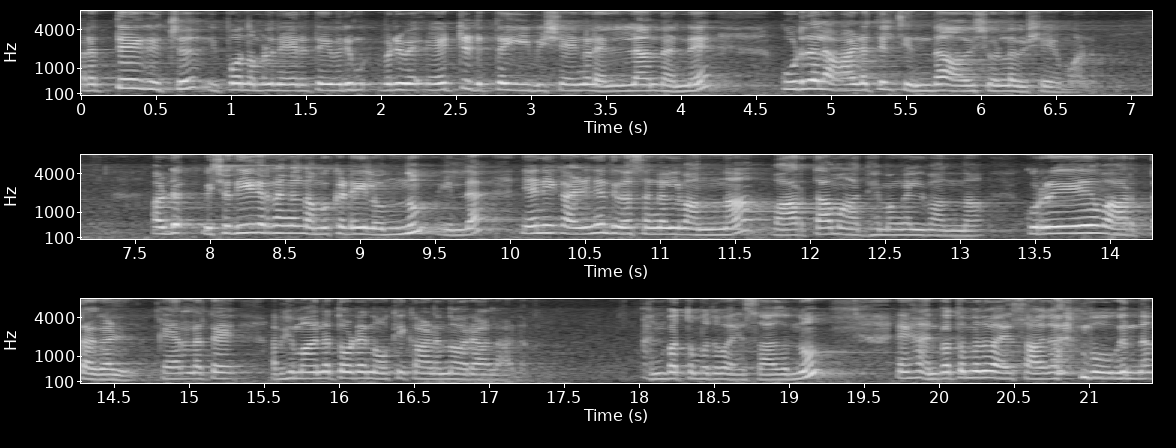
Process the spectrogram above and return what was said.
പ്രത്യേകിച്ച് ഇപ്പോൾ നമ്മൾ നേരത്തെ ഇവർ ഇവർ ഏറ്റെടുത്ത ഈ വിഷയങ്ങളെല്ലാം തന്നെ കൂടുതൽ ആഴത്തിൽ ചിന്ത ആവശ്യമുള്ള വിഷയമാണ്. അവിടെ വിശദീകരണങ്ങൾ നമുക്കിടയിൽ ഒന്നും ഇല്ല. ഞാൻ ഈ കഴിഞ്ഞ ദിവസങ്ങളിൽ വന്ന വാർത്താ മാധ്യമങ്ങളിൽ വന്ന കുറേ വാർത്തകൾ കേരളത്തെ അഭിമാനത്തോടെ നോക്കിക്കാണുന്ന ഒരാളാണ്. അൻപത്തൊമ്പത് വയസ്സാകുന്നു. അൻപത്തൊമ്പത് വയസ്സാകാൻ പോകുന്ന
